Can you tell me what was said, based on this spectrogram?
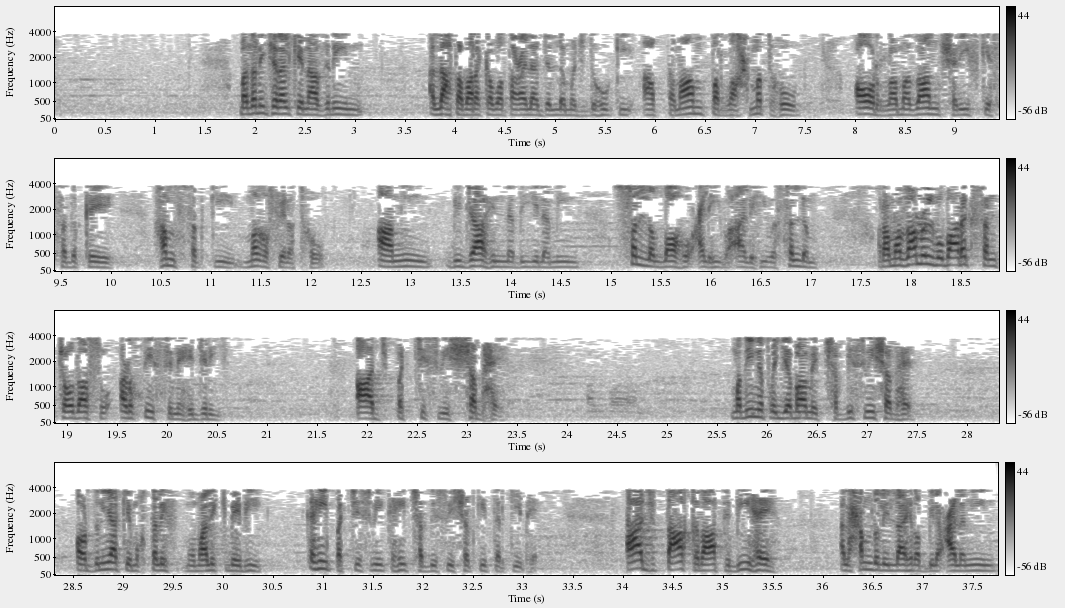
مدنی چینل کے ناظرین، اللہ تبارک و تعالی جل مجدہ کی آپ تمام پر رحمت ہو اور رمضان شریف کے صدقے ہم سب کی مغفرت ہو۔ آمین۔ بجاہ النبی الامین صلی اللہ علیہ وآلہ وسلم۔ رمضان المبارک سن چودہ سو اڑتیس سن ہجری۔ آج پچیسویں شب ہے۔ مدینہ طیبہ میں چھبیسویں شب ہے اور دنیا کے مختلف ممالک میں بھی کہیں پچیسویں، کہیں چھبیسویں شب کی ترکیب ہے۔ آج تاک رات بھی ہے۔ الحمد رب العالمین،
